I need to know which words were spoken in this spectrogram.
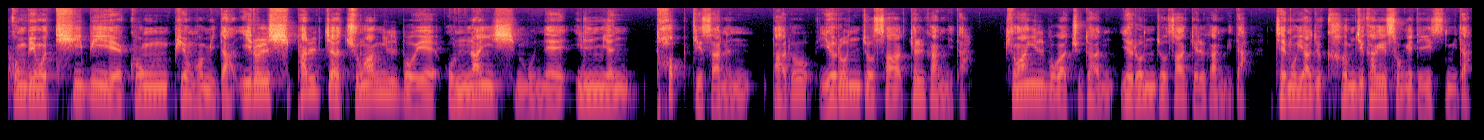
공병호 tv의 공병호입니다. 1월 18일자 중앙일보의 온라인 신문의 일면 톱 기사는 바로 여론조사 결과입니다. 중앙일보가 주도한 여론조사 결과입니다. 제목이 아주 큼직하게 소개되어 있습니다.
